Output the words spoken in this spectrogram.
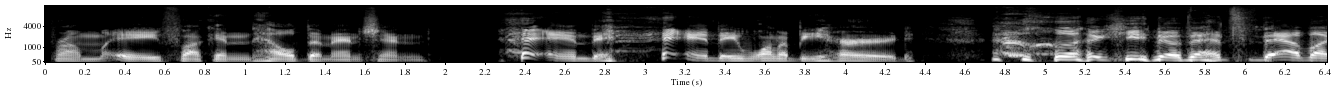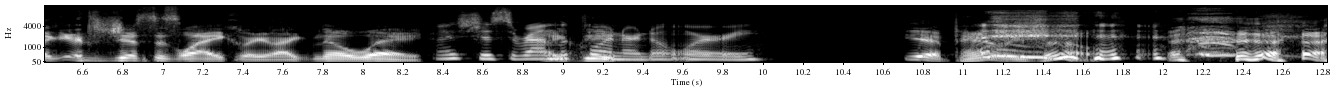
from a fucking hell dimension and they and they want to be heard. like you know, that's that. Like it's just as likely. Like no way. It's just around like, the corner. Dude, don't worry. Yeah, apparently so.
